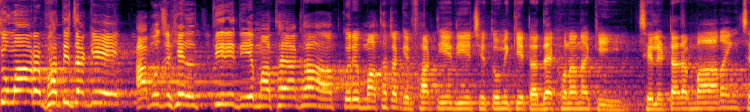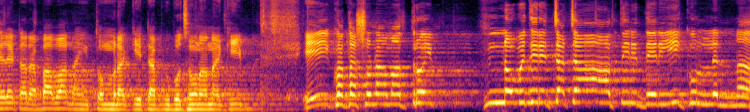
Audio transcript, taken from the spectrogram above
তোমার ভাতিজাকে আবু জেহেল তীরে দিয়ে মাথায় আঘাত করে মাথাটাকে ফাটিয়ে দিয়েছে। তুমি কি এটা দেখো না নাকি? ছেলেটার মা নাই, ছেলেটার বাবা নাই, তোমরা কি এটা বোঝো না নাকি? এই কথা শোনা মাত্রই নবীজির চাচা তিনি দেরি করলেন না।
